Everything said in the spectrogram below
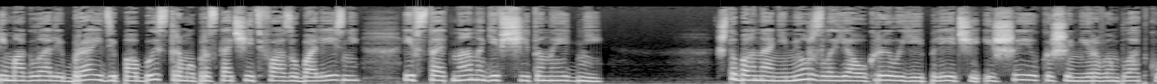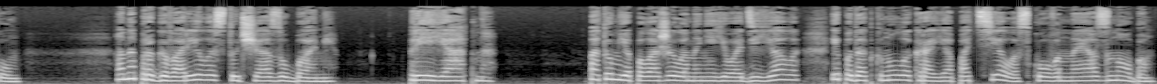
и могла ли Брайди по-быстрому проскочить фазу болезни и встать на ноги в считанные дни. Чтобы она не мерзла, я укрыла ей плечи и шею кашемировым платком. Она проговорила, стуча зубами. «Приятно». Потом я положила на нее одеяло и подоткнула края под тело, скованное ознобом.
